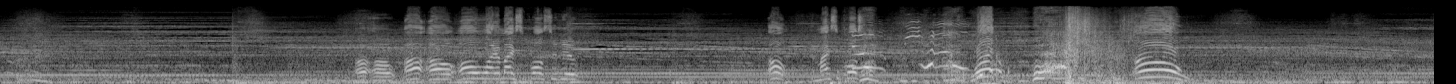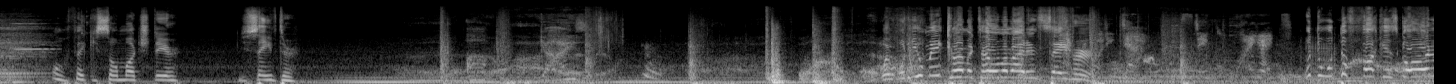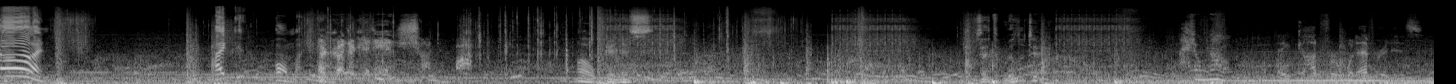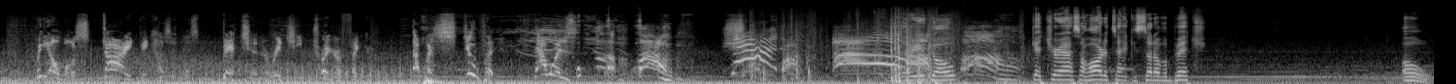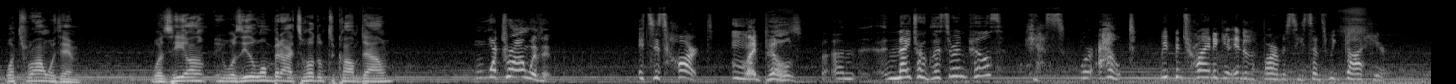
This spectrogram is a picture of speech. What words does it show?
Uh oh, uh oh, oh, what am I supposed to do? Oh, am I supposed to? What? Oh! Oh, thank you so much, dear. You saved her. Uh, guys, Wait, what do you mean, Clementine? Remember, I didn't save her. Put it down. Stay quiet. What the what the fuck is going on? I... oh my They're god. gonna get in. Shut up. Oh goodness. Is that the military? I don't know. thank God for whatever it is. We almost died because of this bitch and her itchy trigger finger. That was stupid. That was. Uh, uh, Dad! ah, There you go. Get your ass a heart attack, you son of a bitch. Oh, what's wrong with him? Was he on? Was he the one bit I told him to calm down? What's wrong with him? It's his heart. My pills. Um, nitroglycerin pills? Yes, we're out. We've been trying to get into the pharmacy since we got here.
